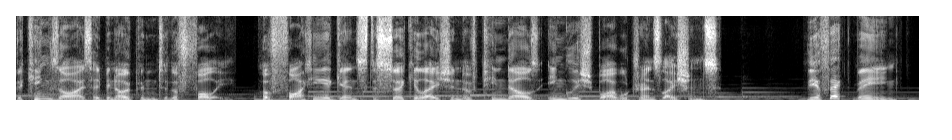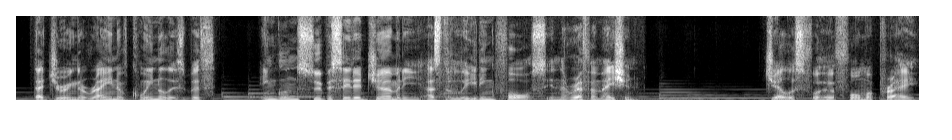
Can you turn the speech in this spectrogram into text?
The king's eyes had been opened to the folly of fighting against the circulation of Tyndale's English Bible translations. The effect being that during the reign of Queen Elizabeth, England superseded Germany as the leading force in the Reformation. Jealous for her former prey,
